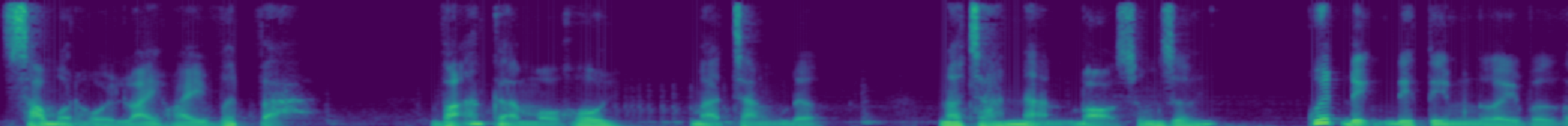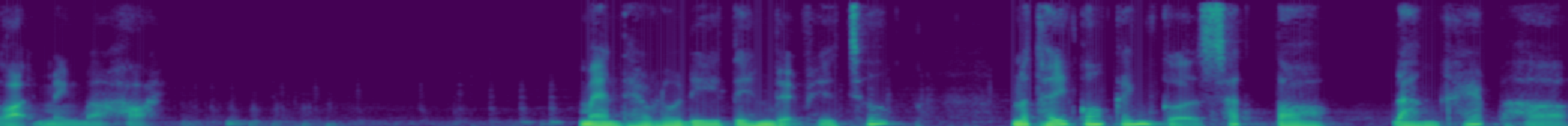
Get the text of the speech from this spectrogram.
Sau một hồi loay hoay vất vả, vã cả mồ hôi mà chẳng được nó chán nản bỏ xuống dưới, quyết định đi tìm người vừa gọi mình mà hỏi. Men theo lối đi tiến về phía trước, nó thấy có cánh cửa sắt to đang khép hờ.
